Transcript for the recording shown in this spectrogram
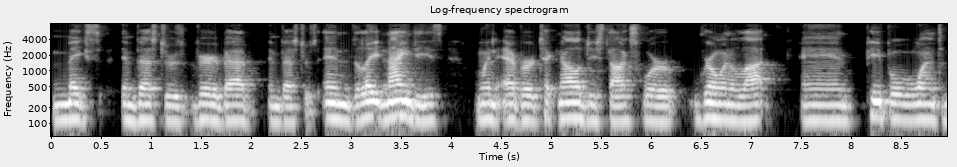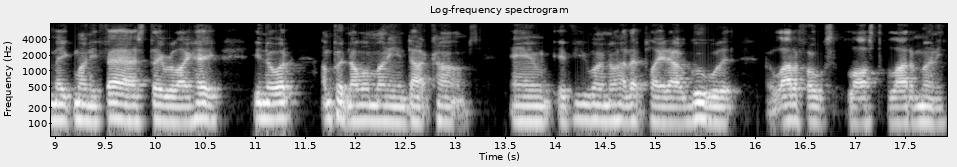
makes investors very bad investors. In the late 90s, whenever technology stocks were growing a lot and people wanted to make money fast, they were like, hey, you know what? I'm putting all my money in dot coms. And if you want to know how that played out, Google it. But a lot of folks lost a lot of money.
